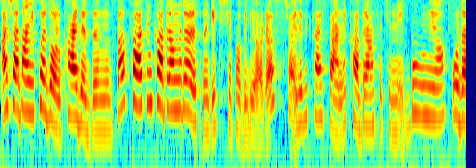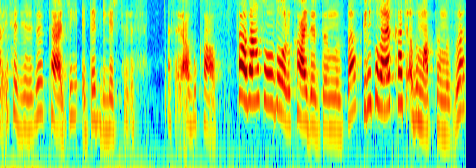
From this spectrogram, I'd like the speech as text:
Aşağıdan yukarı doğru kaydırdığımızda saatin kadranları arasında geçiş yapabiliyoruz. Şöyle birkaç tane kadran seçeneği bulunuyor. Buradan istediğinizi tercih edebilirsiniz. Mesela bu kalsın. Sağdan sola doğru kaydırdığımızda günlük olarak kaç adım attığımızı,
